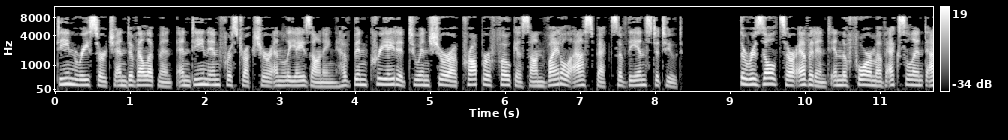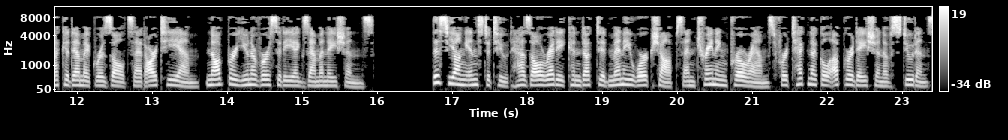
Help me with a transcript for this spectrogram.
Dean Research and Development and Dean Infrastructure and Liaisoning have been created to ensure a proper focus on vital aspects of the institute. The results are evident in the form of excellent academic results at RTM, Nagpur University examinations. This young institute has already conducted many workshops and training programs for technical upgradation of students,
